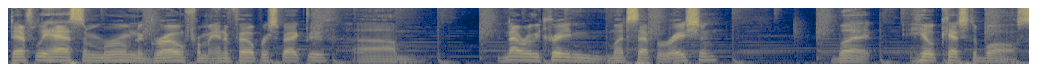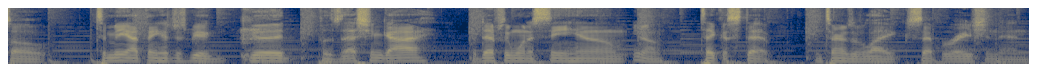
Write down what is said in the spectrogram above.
definitely has some room to grow from an NFL perspective. Um, not really creating much separation, but he'll catch the ball. So to me, I think he'll just be a good possession guy. But definitely want to see him, you know, take a step in terms of like separation and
